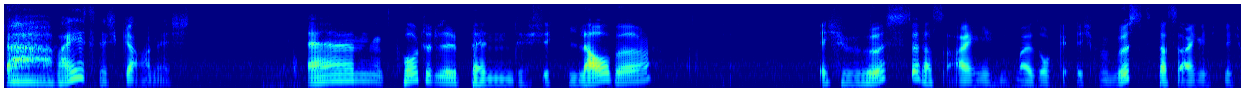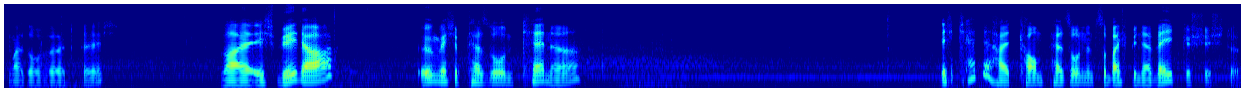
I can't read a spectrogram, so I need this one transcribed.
Ah, weiß ich gar nicht. Ähm, tot oder lebendig. Ich glaube, ich wüsste das eigentlich nicht mal so. Ich wüsste das eigentlich nicht mal so wirklich. Weil ich weder irgendwelche Personen kenne. Ich kenne halt kaum Personen, zum Beispiel in der Weltgeschichte.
